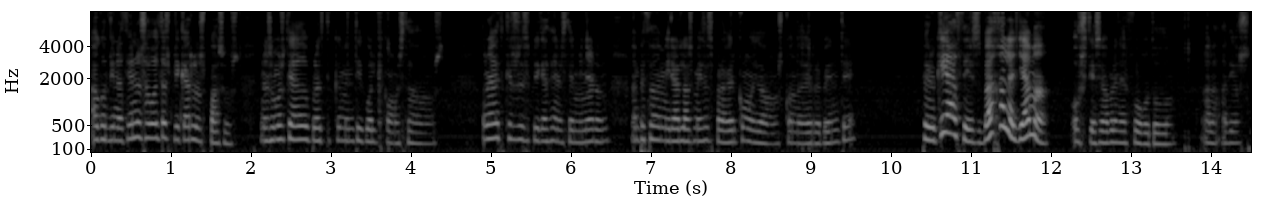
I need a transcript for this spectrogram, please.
A continuación nos ha vuelto a explicar los pasos. Nos hemos quedado prácticamente igual que como estábamos. Una vez que sus explicaciones terminaron, ha empezado a mirar las mesas para ver cómo íbamos, cuando de repente... ¿Pero qué haces? ¡Baja la llama! Hostia, se va a prender fuego todo. Hala, adiós.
